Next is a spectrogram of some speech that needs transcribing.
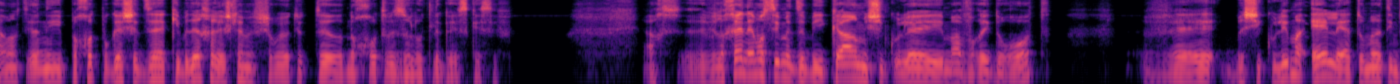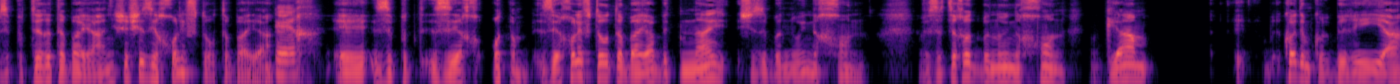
אמרתי אני פחות פוגש את זה כי בדרך כלל יש להם אפשרויות יותר נוחות וזולות לגייס כסף. ולכן הם עושים את זה בעיקר משיקולי מעברי דורות. ובשיקולים האלה את אומרת אם זה פותר את הבעיה אני חושב שזה יכול לפתור את הבעיה. איך? אה, זה, זה, עוד פעם, זה יכול לפתור את הבעיה בתנאי שזה בנוי נכון. וזה צריך להיות בנוי נכון גם קודם כל בראייה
